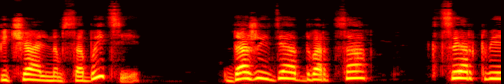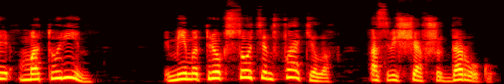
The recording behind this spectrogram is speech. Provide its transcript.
печальном событии, даже идя от дворца к церкви Матурин, мимо трех сотен факелов, освещавших дорогу.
